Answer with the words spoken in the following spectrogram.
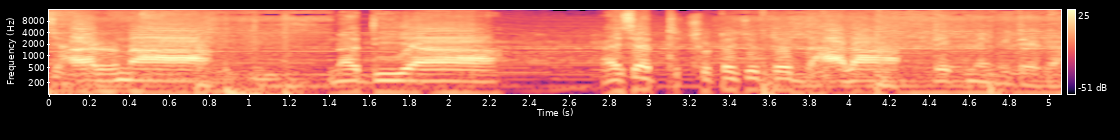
झरना, नदिया, ऐसा छोटे छोटे धारा देखने मिलेगा।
